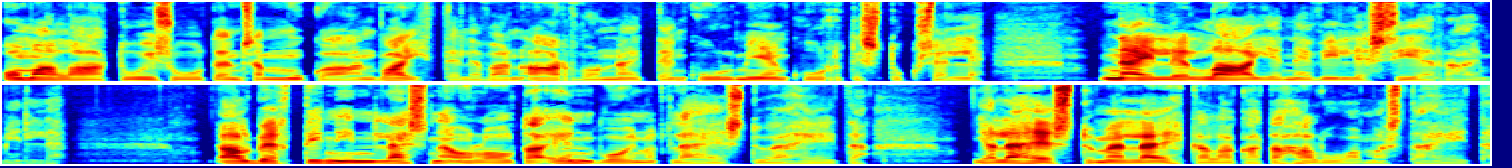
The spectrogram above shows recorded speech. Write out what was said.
omalaatuisuutensa mukaan vaihtelevan arvon näiden kulmien kurtistukselle, näille laajeneville sieraimille. Albertinin läsnäololta en voinut lähestyä heitä, ja lähestymällä ehkä lakata haluamasta heitä.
